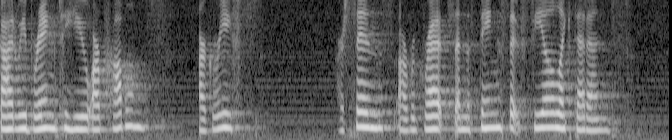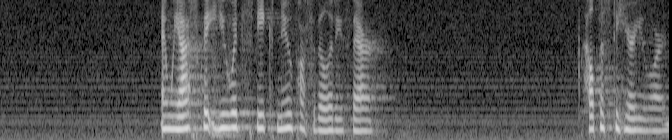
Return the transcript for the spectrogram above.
God, we bring to you our problems, our griefs, our sins, our regrets, and the things that feel like dead ends. And we ask that you would speak new possibilities there. Help us to hear you, Lord.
